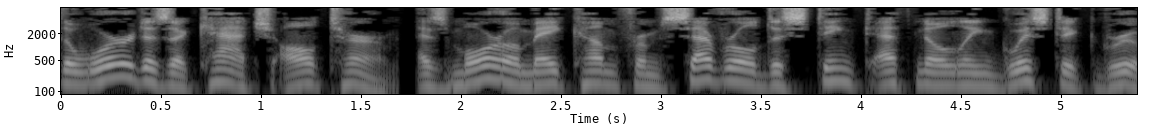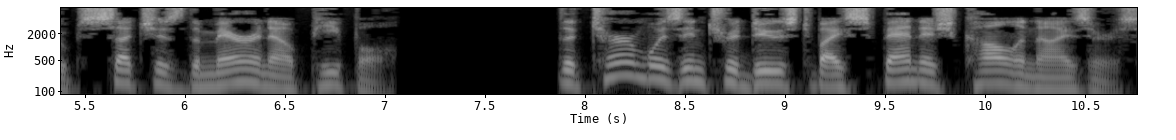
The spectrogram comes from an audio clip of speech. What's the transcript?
The word is a catch-all term, as Moro may come from several distinct ethno-linguistic groups such as the Maranao people. The term was introduced by Spanish colonizers,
